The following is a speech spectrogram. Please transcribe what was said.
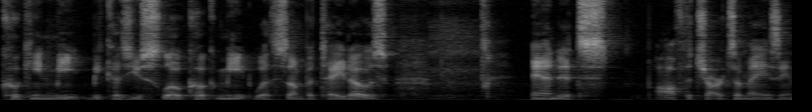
cooking meat because you slow cook meat with some potatoes, and it's off the charts amazing.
